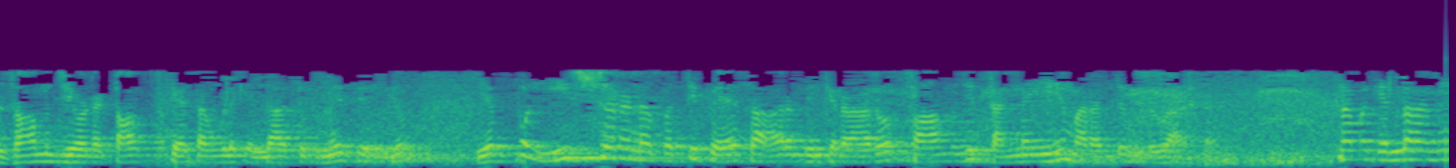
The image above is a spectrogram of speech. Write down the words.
சாமிஜியோட டாக்ஸ் கேட்டவங்களுக்கு எல்லாத்துக்குமே தெரியும். எப்ப ஈஸ்வரனை பத்தி பேச ஆரம்பிக்கிறாரோ சாமிஜி தன்னையே மறந்து விடுவார்கள். நமக்கு எல்லாமே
